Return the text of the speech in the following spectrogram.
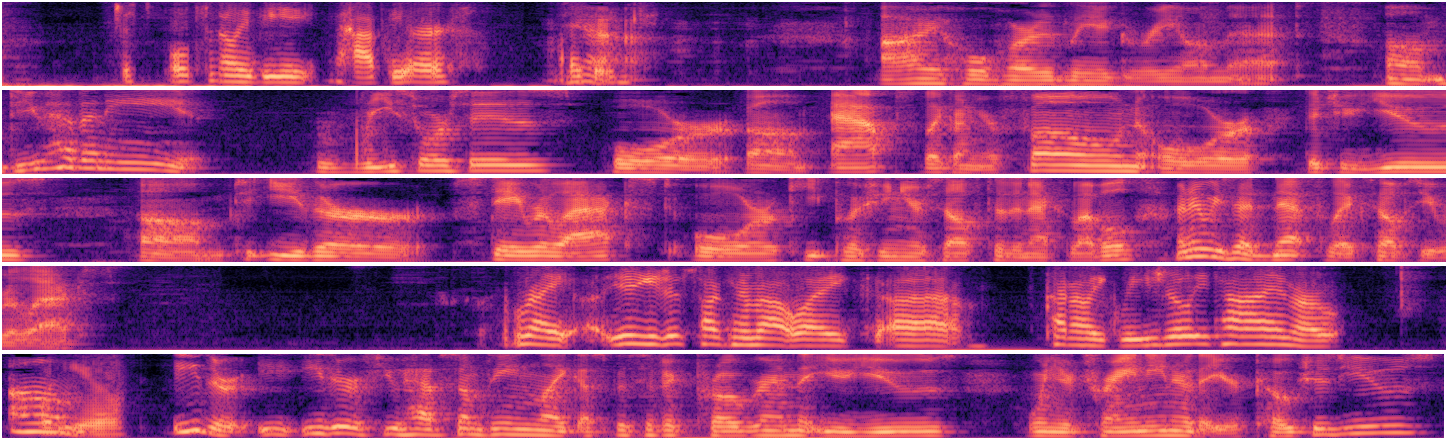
just ultimately be happier. I think. yeah I wholeheartedly agree on that. Um, do you have any resources or um, apps like on your phone or that you use um, to either stay relaxed or keep pushing yourself to the next level? I know we said Netflix helps you relax. Right. You're you just talking about like uh kind of like leisurely time or what Um, you either e- either if you have something like a specific program that you use when you're training or that your coaches use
